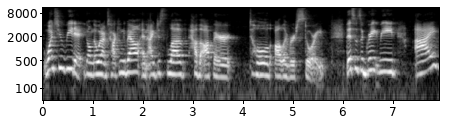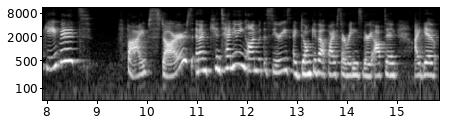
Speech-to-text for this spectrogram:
once you read it, you'll know what I'm talking about. And I just love how the author told Oliver's story. This was a great read. I gave it five stars and I'm continuing on with the series. I don't give out five star ratings very often. I give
